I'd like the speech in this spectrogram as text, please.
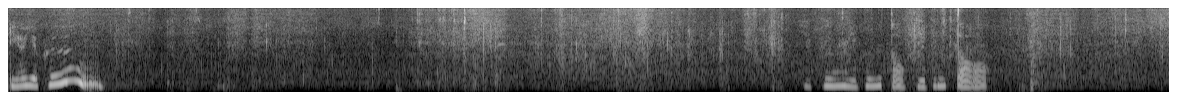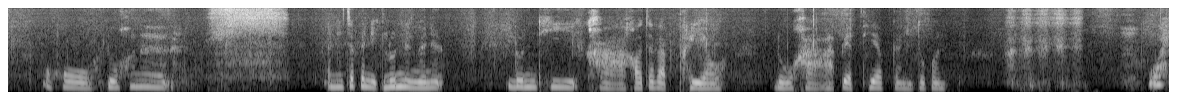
เดี๋ยวอย่าพึ่งอย่าพึ่งอย่าพึ่งตกอย่าพึ่งตก อ้โห ดูข้างหน้า อันนี้จะเป็นอีกรุ่นหนึ่งนะเนี่ย รุ่นที่ขาเขาจะแบบเพรียว ดูขาเปรียบเทียบกันทุกคน โอ้ย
